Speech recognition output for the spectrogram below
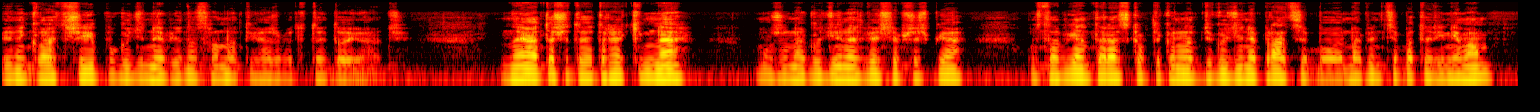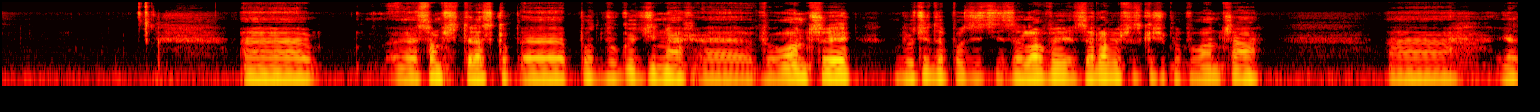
jeden koleś 3,5 godziny w jedną stronę żeby tutaj dojechać. No ja też się tutaj trochę kimnę, może na godzinę, dwie się prześpię. Ustawiłem teleskop tylko na dwie godziny pracy, bo na więcej baterii nie mam. E, e, sam się teleskop e, po dwóch godzinach wyłączy, wróci do pozycji zerowej, zerowej wszystko się wyłącza. E, ja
